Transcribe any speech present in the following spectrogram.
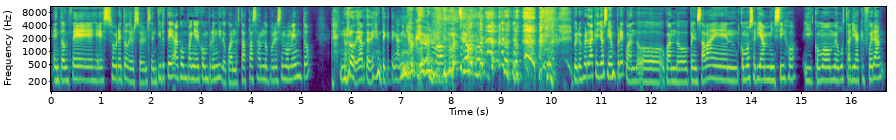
Entonces es sobre todo eso, el sentirte acompañado y comprendido cuando estás pasando por ese momento, no rodearte de gente que tenga niños que duerman mucho. Pero es verdad que yo siempre, cuando, cuando pensaba en cómo serían mis hijos y cómo me gustaría que fueran,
